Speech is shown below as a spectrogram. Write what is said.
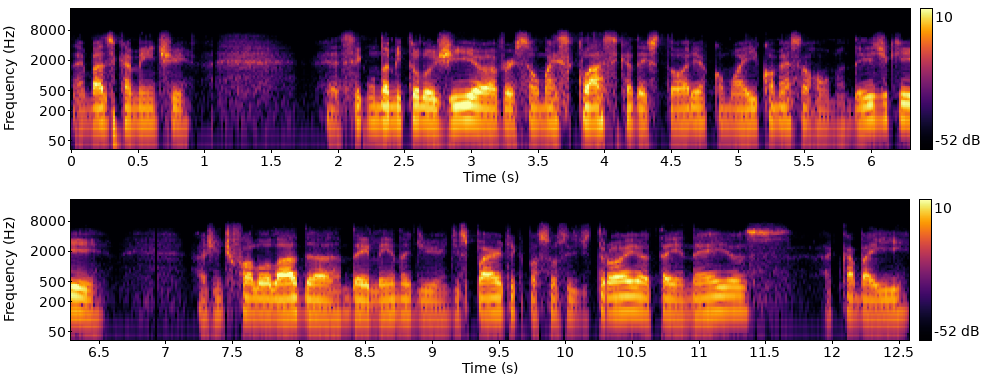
é basicamente, é, segundo a mitologia, a versão mais clássica da história, como aí começa Roma. Desde que a gente falou lá da, da Helena de, de Esparta, que passou a ser de Troia, até Enéas, acaba aí,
